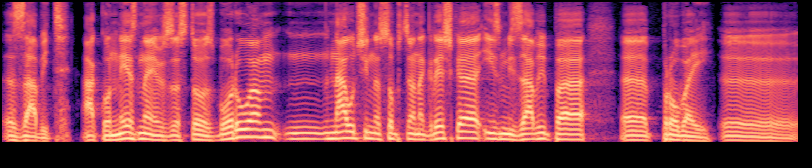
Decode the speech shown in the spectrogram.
забит. Ако не знаеш за што зборувам, научи на собствена грешка, изми заби па е, пробај е,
